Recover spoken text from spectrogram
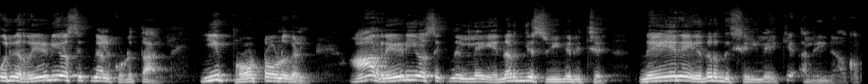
ഒരു റേഡിയോ സിഗ്നൽ കൊടുത്താൽ ഈ പ്രോട്ടോണുകൾ ആ റേഡിയോ സിഗ്നലിലെ എനർജി സ്വീകരിച്ച് നേരെ എതിർദിശയിലേക്ക് അലൈനാകും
